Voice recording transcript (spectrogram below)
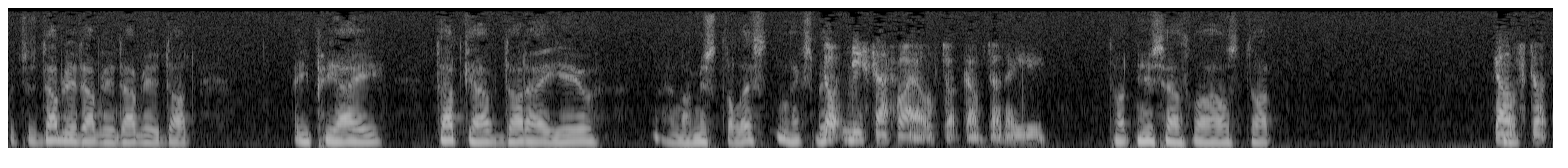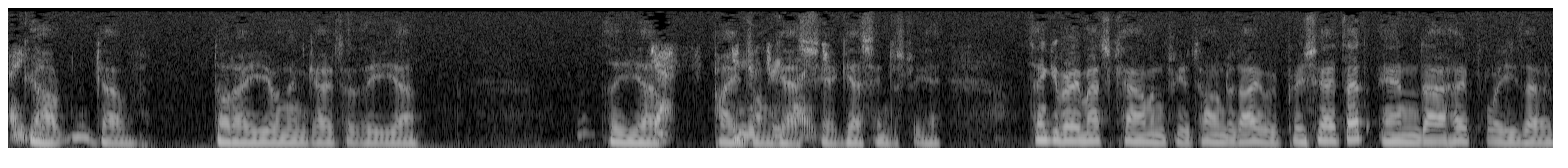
which is www.epa.gov.au. And I missed the list, next bit. Dot newsouthwales.gov.au. Dot newsouthwales.gov.au Gov.au. and then go to the uh, the uh, Gas page on gas, page. yeah, gas industry. Yeah. Thank you very much, Carmen, for your time today. We appreciate that, and uh, hopefully the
